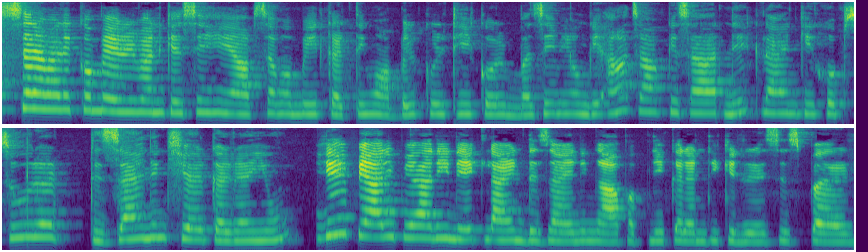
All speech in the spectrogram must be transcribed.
असलम एवरीवन कैसे हैं आप सब? उम्मीद करती हूँ आप बिल्कुल ठीक और मज़े में होंगे। आज आपके साथ नेक लाइन की खूबसूरत डिज़ाइनिंग शेयर कर रही हूँ। ये प्यारी प्यारी नेक लाइन डिज़ाइनिंग आप अपनी करंडी की ड्रेसेस पर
